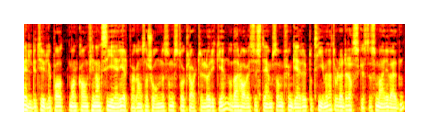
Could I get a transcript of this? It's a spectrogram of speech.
veldig tydelig på at man kan finansiere hjelpeorganisasjonene som står klar til å rykke inn. Og der har vi et system som fungerer på timen. Jeg tror det er det raskeste som er i verden.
